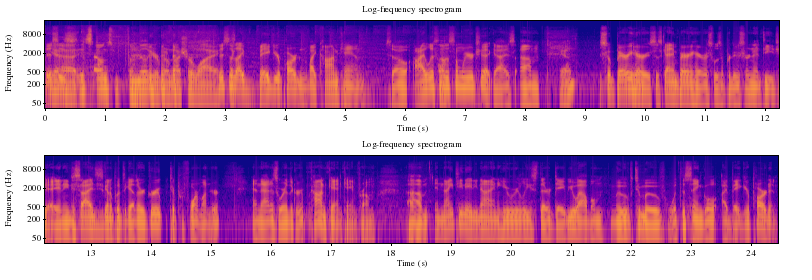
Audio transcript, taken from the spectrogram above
This yeah, is it sounds familiar, but I'm not sure why. This is I Beg Your Pardon by Kon Kan. So I listen Huh. to some weird shit, guys. Um, yeah. so Barry Harris, this guy named Barry Harris was a producer and a DJ, and he decides he's going to put together a group to perform under, and that is where the group Kon Kan came from. Um, in 1989, he released their debut album, Move to Move, with the single I Beg Your Pardon.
